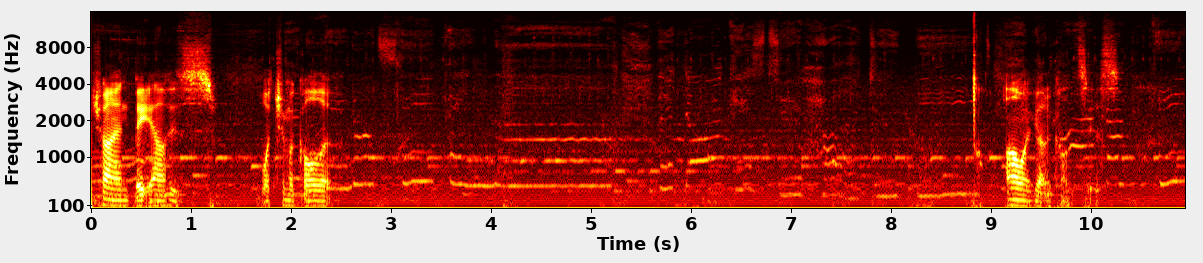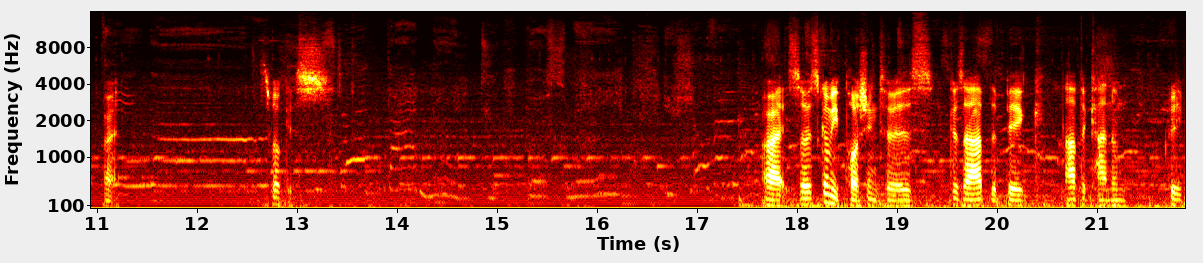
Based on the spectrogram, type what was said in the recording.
Try and bait out his... whatchamacallit. See this. Right. Let's focus. Alright, so it's gonna be pushing to us because I have the big, I have the cannon creep.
